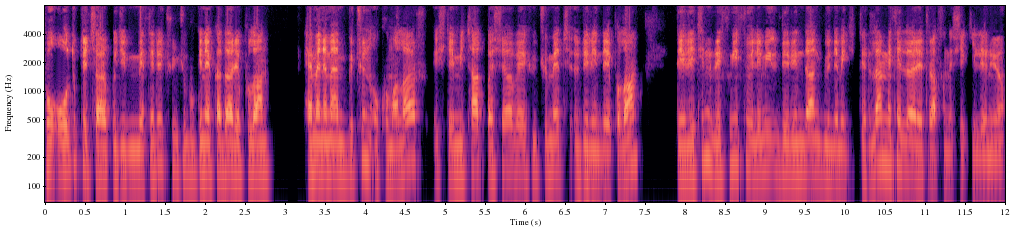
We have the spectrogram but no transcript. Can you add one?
Bu oldukça çarpıcı bir mesele çünkü bugüne kadar yapılan hemen hemen bütün okumalar işte Mithat Paşa ve hükümet ödelinde yapılan devletin resmi söylemi üzerinden gündeme getirilen meseleler etrafında şekilleniyor.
